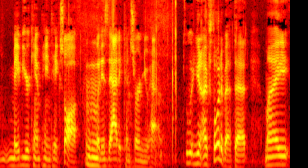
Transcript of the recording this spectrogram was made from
maybe your campaign takes off Mm-hmm. but is that a concern you have Well, you know, I've thought about that. My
